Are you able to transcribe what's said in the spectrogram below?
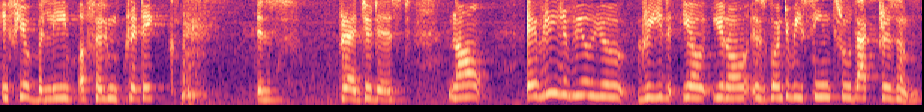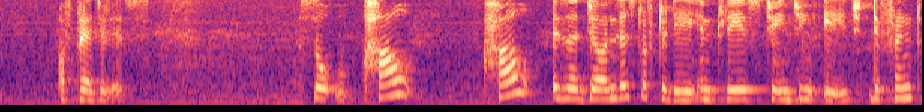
If you believe a film critic is prejudiced, now every review you read, you you know, is going to be seen through that prism of prejudice. So how how is a journalist of today in today's changing age different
